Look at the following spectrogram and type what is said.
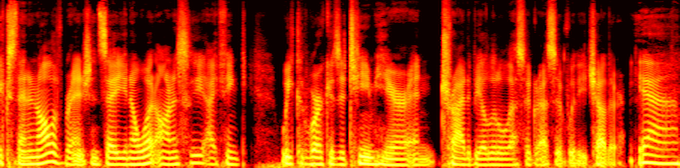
extend an olive branch and say, you know what, honestly, I think we could work as a team here and try to be a little less aggressive with each other. Yeah.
